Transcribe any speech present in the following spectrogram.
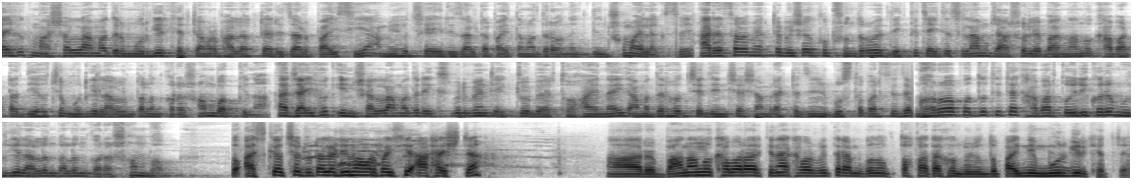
যাই হোক মাসাল্লাহ আমাদের মুরগির ক্ষেত্রে আমরা ভালো একটা রেজাল্ট পাইছি। আমি হচ্ছে এই রেজাল্টটা পাইতে আমাদের অনেক দিন সময় লাগছে। আর এছাড়াও আমি একটা বিষয় খুব সুন্দরভাবে দেখতে চাইতেছিলাম যে আসলে বানানো খাবারটা দিয়ে হচ্ছে মুরগি লালন পালন করা সম্ভব কিনা। আর যাই হোক ইনশাল্লাহ আমাদের এক্সপেরিমেন্ট একটু ব্যর্থ হয় নাই। আমাদের হচ্ছে দিন শেষে আমরা একটা জিনিস বুঝতে পারছি যে ঘরোয়া পদ্ধতিতে খাবার তৈরি করে মুরগি লালন পালন করা সম্ভব। তো আজকে হচ্ছে টোটাল ডিম আমরা পাইছি আঠাশটা আর বানানো খাবার আর কেনা খাবার ভিতরে আমি কোনো তফাৎ এখন পর্যন্ত পাইনি মুরগির ক্ষেত্রে।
